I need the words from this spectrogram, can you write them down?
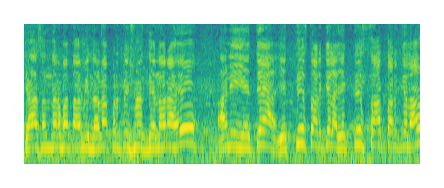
त्या संदर्भात आम्ही लढा प्रतिशोध देणार आहे. आणि येत्या एकतीस तारखेला एकतीस सात तारखेला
